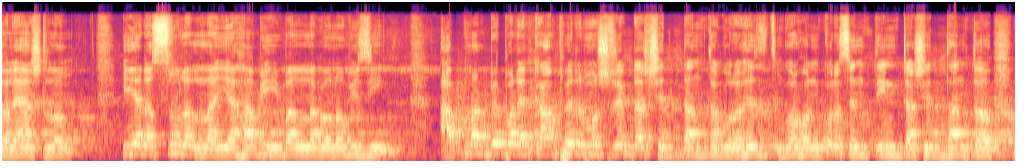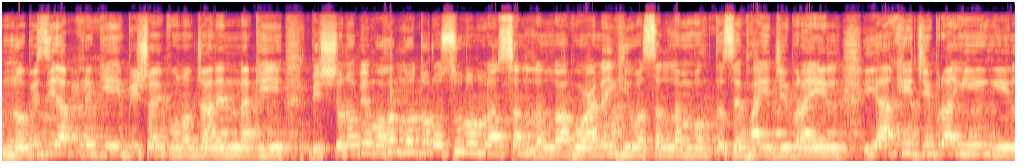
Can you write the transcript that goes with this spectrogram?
চলে আসলো। ইয়া রাসূলুল্লাহ, ইয়া হাবিব আল্লাহ গো নবীজি। আপনার ব্যাপারে কাফের মুশরিকরা সিদ্ধান্ত গ্রহণ করেছেন, তিনটা সিদ্ধান্ত। নবীজি, আপনি কি এই বিষয়ে কোনো জানেন নাকি? বিশ্বনবী মোহাম্মদ রসুল্লাহ সাল্লাল্লাহু আলাইহি ওয়াসাল্লাম বলতেছে, ভাই জিব্রাইল ইয়াকি জিব্রাইল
